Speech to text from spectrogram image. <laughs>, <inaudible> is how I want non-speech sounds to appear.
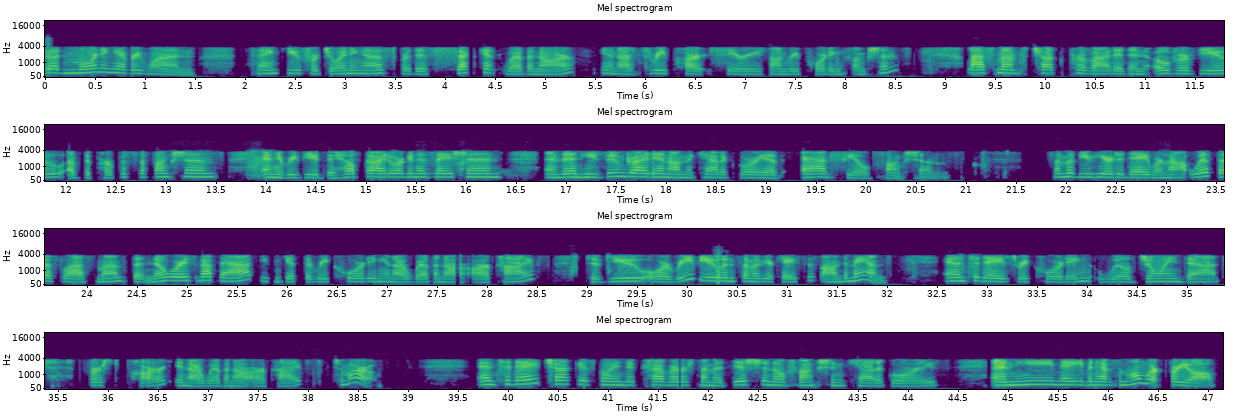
Good morning, everyone. Thank you for joining us for this second webinar in our three-part series on reporting functions. Last month, Chuck provided an overview of the purpose of functions, and he reviewed the Help Guide organization, and then he zoomed right in on the category of add field functions. Some of you here today were not with us last month, but no worries about that. You can get the recording in our webinar archive to view or review in some of your cases on demand. And today's recording will join that first part in our webinar archives tomorrow. And today Chuck is going to cover some additional function categories and he may even have some homework for you all.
